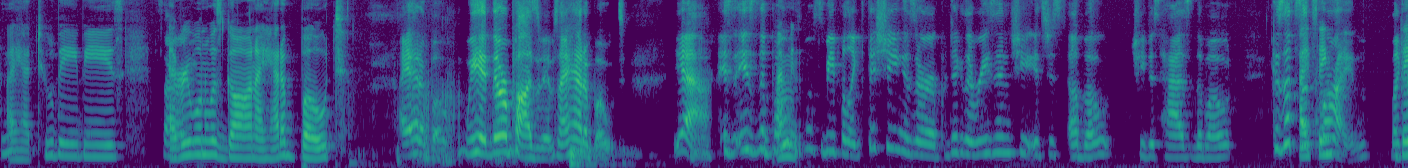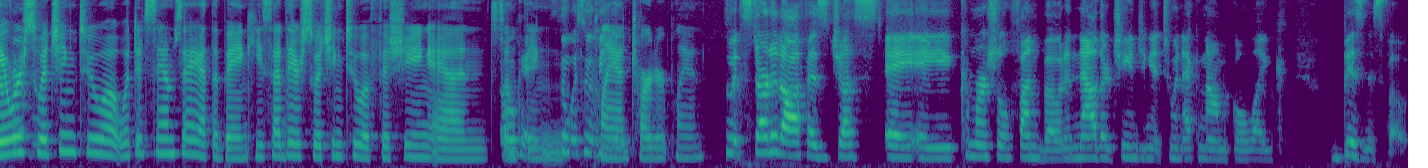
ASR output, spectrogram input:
mm-hmm. I had two babies, Sorry. everyone was gone, I had a boat. I had a boat. We had there were positives. I had a boat. Yeah. Is is the boat mean- supposed to be for like fishing? Is there a particular reason she it's just a boat? She just has the boat? Because that's I think fine. Like they were switching to uh, what did Sam say at the bank? He said they're switching to a fishing and something so- so be- plan, charter plan. So it started off as just a, a commercial fun boat, and now they're changing it to an economical like business boat.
